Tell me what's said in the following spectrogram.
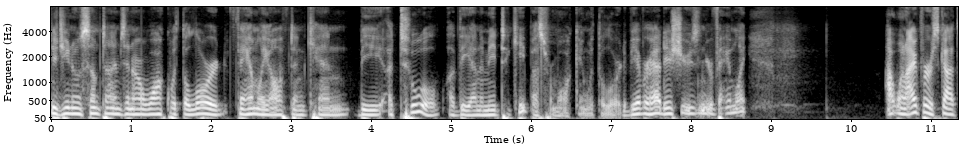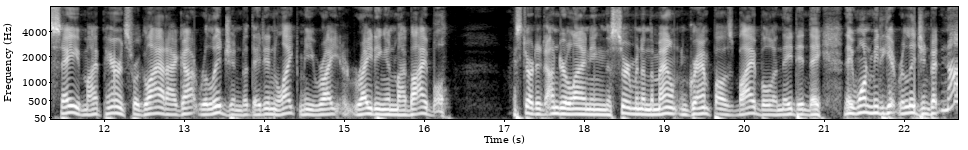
Did you know sometimes in our walk with the Lord, family often can be a tool of the enemy to keep us from walking with the Lord? Have you ever had issues in your family? I, when I first got saved, my parents were glad I got religion, but they didn't like me write, writing in my Bible. I started underlining the Sermon on the Mount in Grandpa's Bible, and they did. They they wanted me to get religion, but not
